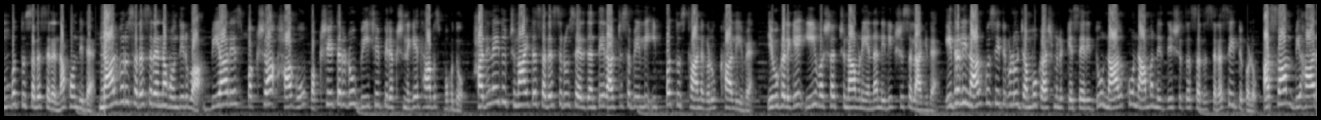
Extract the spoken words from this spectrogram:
ಒಂಬತ್ತು ಸದಸ್ಯರನ್ನ ಹೊಂದಿದೆ. ನಾಲ್ವರು ಸದಸ್ಯರನ್ನ ಹೊಂದಿರುವ ಬಿಆರ್ಎಸ್ ಪಕ್ಷ ಹಾಗೂ ಪಕ್ಷೇತರರು ಬಿಜೆಪಿ ರಕ್ಷಣೆಗೆ ಧಾವಿಸಬಹುದು. ಹದಿನೈದು ಚುನಾಯಿತ ಸದಸ್ಯರು ಸೇರಿದಂತೆ ರಾಜ್ಯಸಭೆಯಲ್ಲಿ ಇಪ್ಪತ್ತು ಸ್ಥಾನಗಳು ಖಾಲಿ ಇವೆ. ಇವುಗಳಿಗೆ ಈ ವರ್ಷ ಚುನಾವಣೆಯನ್ನ ನಿರೀಕ್ಷಿಸಲಾಗಿದೆ. ಇದರಲ್ಲಿ ನಾಲ್ಕು ಸೀಟುಗಳು ಜಮ್ಮು ಕಾಶ್ಮೀರಕ್ಕೆ ಸೇರಿದ್ದು ನಾಲ್ಕು ನಾಮನಿರ್ದೇಶಿತ ಸದಸ್ಯರ ಸೀಟುಗಳು. ಅಸ್ಸಾಂ, ಬಿಹಾರ,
